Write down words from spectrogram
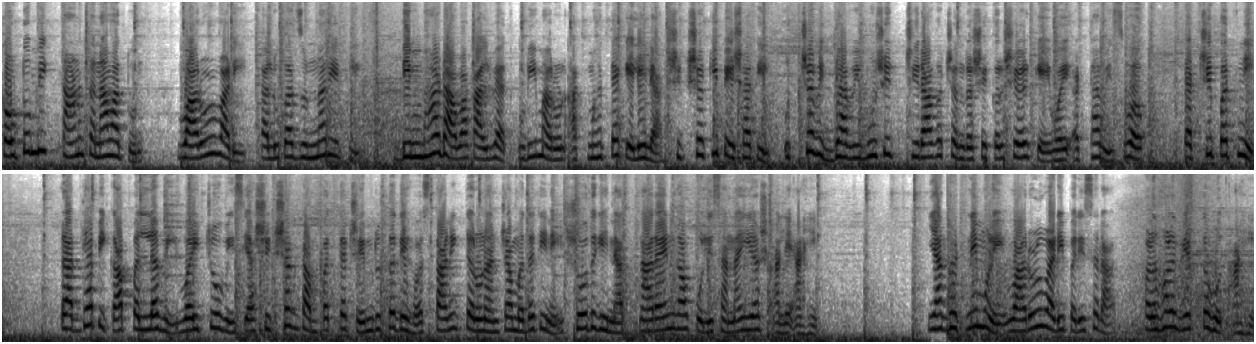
कौटुंबिक ताणतणावातून वारुळवाडी तालुका जुन्नर येथील डिंभा डावा कालव्यात उडी मारून आत्महत्या केलेल्या शिक्षकी पेशातील उच्च विद्या विभूषित चिराग चंद्रशेखर शेळके वय अठ्ठावीस व त्याची पत्नी प्राध्यापिका पल्लवी वय चोवीस या शिक्षक दाम्पत्याचे मृतदेह स्थानिक तरुणांच्या मदतीने शोध घेण्यात नारायणगाव पोलिसांना यश आले आहे. या घटनेमुळे वारुळवाडी परिसरात हळहळ व्यक्त होत आहे.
